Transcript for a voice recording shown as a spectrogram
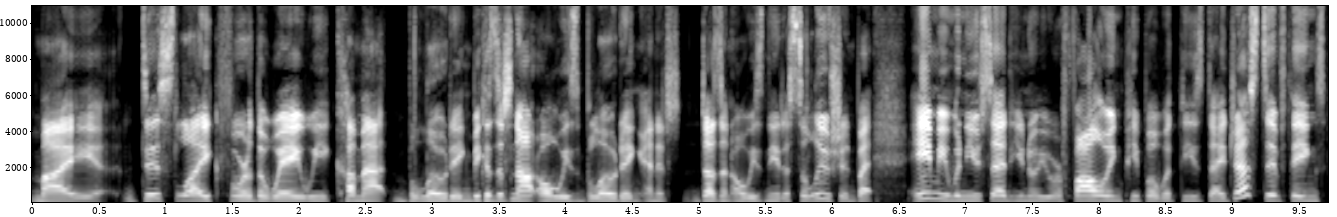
my dislike for the way we come at bloating because it's not always bloating and it doesn't always need a solution. But Amy, when you said, you know, you were following people with these digestive things,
